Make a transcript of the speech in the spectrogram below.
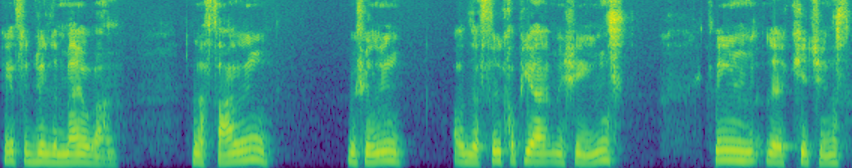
is to do the mail run, the filing, refilling of the photocopier machines, clean the kitchens,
